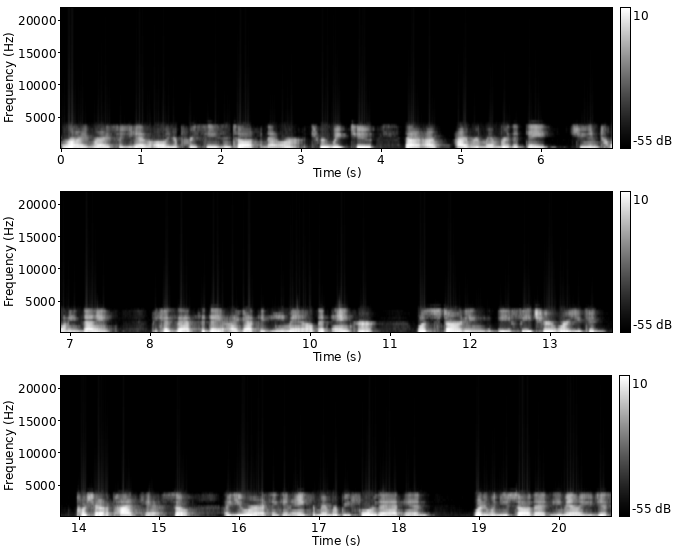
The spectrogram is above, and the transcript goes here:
Right, right. So you had all your preseason talk, and now we're through week two. Now, I I remember the date June 29th because that's the day I got the email that Anchor was starting the feature where you could push out a podcast. So uh, you were, I think, an Anchor member before that, and what when you saw that email, you just,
